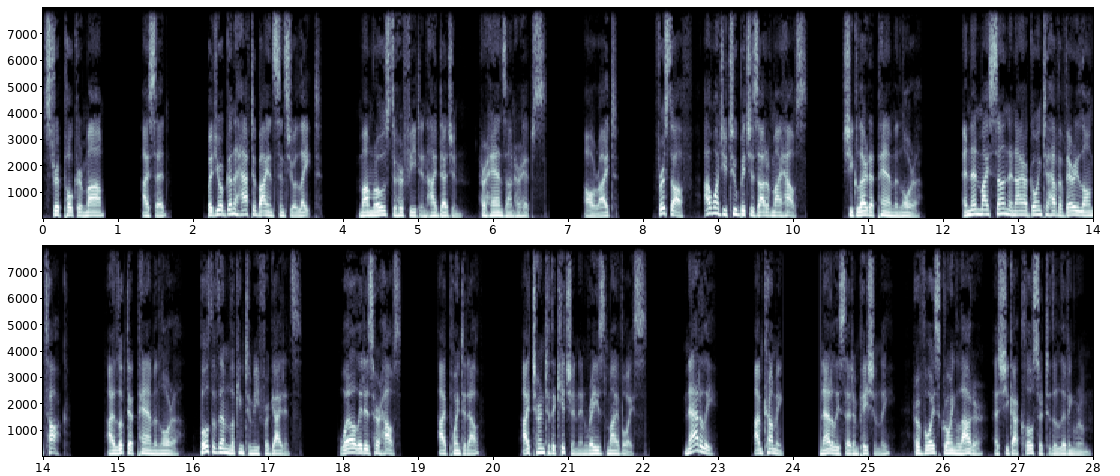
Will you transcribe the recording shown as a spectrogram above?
Strip poker, Mom, I said. But you're gonna have to buy in since you're late. Mom rose to her feet in high dudgeon, her hands on her hips. All right. First off, I want you two bitches out of my house. She glared at Pam and Laura. And then my son and I are going to have a very long talk. I looked at Pam and Laura, both of them looking to me for guidance. Well, it is her house. I pointed out. I turned to the kitchen and raised my voice. Natalie! I'm coming, Natalie said impatiently, her voice growing louder as she got closer to the living room.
